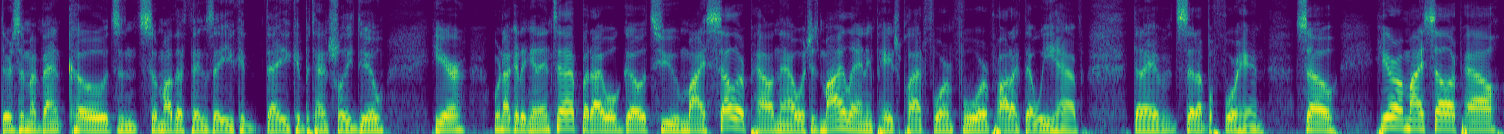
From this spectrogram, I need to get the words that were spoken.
There's some event codes and some other things that you could that you could potentially do here. We're not going to get into that, but I will go to my Seller Pal now, which is my landing page platform for a product that we have that I have set up beforehand. So here on my Seller Pal,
